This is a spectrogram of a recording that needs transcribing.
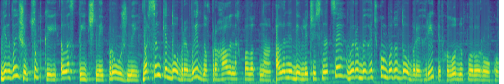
Він вийшов цупкий, еластичний, пружний. Ворсинки добре видно в прогалинах полотна, але не дивлячись на це, вироби гачком будуть добре гріти в холодну пору року.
